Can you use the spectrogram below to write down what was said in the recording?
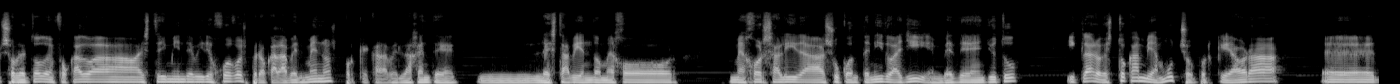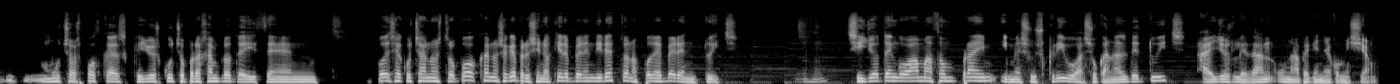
sobre todo enfocado a streaming de videojuegos, pero cada vez menos, porque cada vez la gente mmm, le está viendo mejor, mejor salida a su contenido allí en vez de en YouTube. Y claro, esto cambia mucho, porque ahora eh, muchos podcasts que yo escucho, por ejemplo, te dicen, puedes escuchar nuestro podcast, no sé qué, pero si nos quieres ver en directo, nos puedes ver en Twitch. Uh -huh. Si yo tengo Amazon Prime y me suscribo a su canal de Twitch, a ellos le dan una pequeña comisión.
